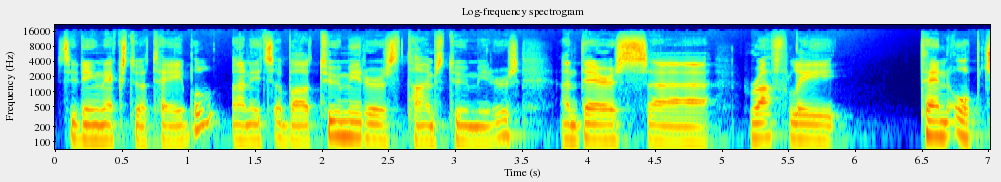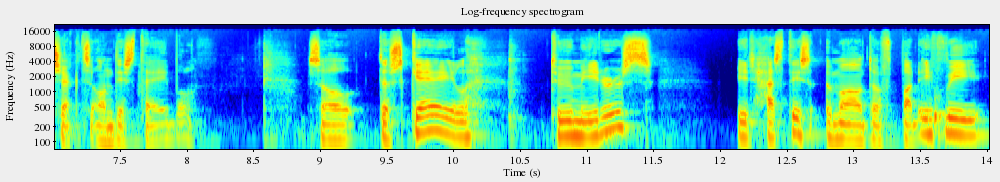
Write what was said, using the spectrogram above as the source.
sitting next to a table and it's about two meters times two meters, and there's uh, roughly ten objects on this table. So the scale, two meters, it has this amount of. But if we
